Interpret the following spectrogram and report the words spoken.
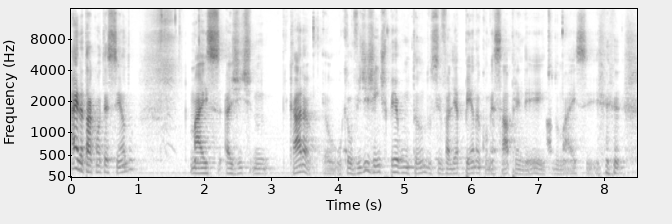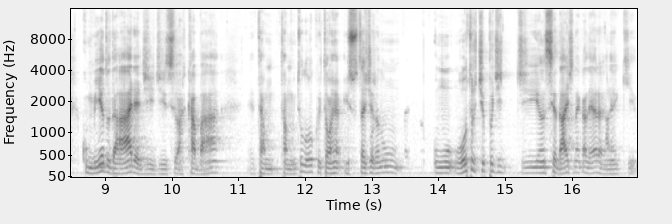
Ainda está acontecendo, mas a gente Cara, eu, o que eu vi de gente perguntando se valia a pena começar a aprender e tudo mais, se, com medo da área de, de isso acabar, é, tá, tá muito louco. Então, é, isso está gerando um, um outro tipo de, de ansiedade na galera, né? Que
